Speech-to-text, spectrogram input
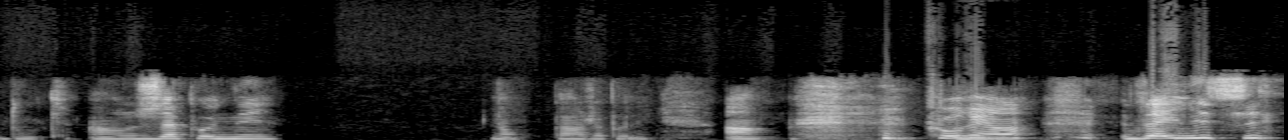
donc, un japonais, non, pas un japonais, un coréen, Zainichi,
